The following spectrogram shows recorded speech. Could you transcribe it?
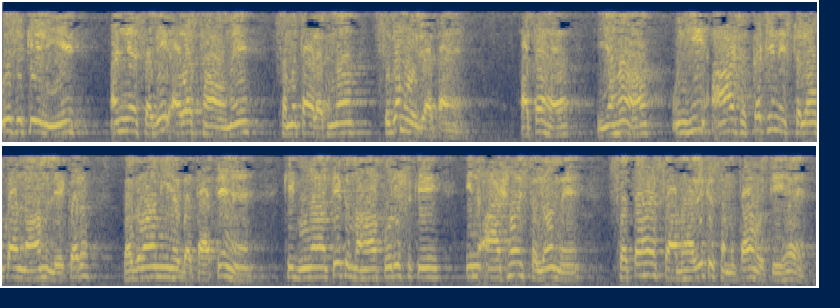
उसके लिए अन्य सभी अवस्थाओं में समता रखना सुगम हो जाता है। अतः यहाँ उन्हीं आठ कठिन स्थलों का नाम लेकर भगवान यह बताते हैं कि गुणातीत महापुरुष के इन आठों स्थलों में स्वतः स्वाभाविक समता होती है।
